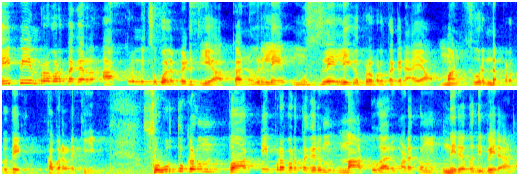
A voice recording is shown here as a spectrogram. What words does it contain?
സി പി എം പ്രവർത്തകർ ആക്രമിച്ചു കൊലപ്പെടുത്തിയ കണ്ണൂരിലെ മുസ്ലിം ലീഗ് പ്രവർത്തകനായ മൻസൂറിന്റെ മൃതദേഹം കബറടക്കി. സുഹൃത്തുക്കളും പാർട്ടി പ്രവർത്തകരും നാട്ടുകാരുമടക്കം നിരവധി പേരാണ്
